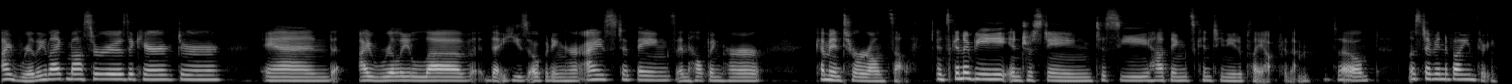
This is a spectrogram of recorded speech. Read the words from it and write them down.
I really like Masaru as a character, and I really love that he's opening her eyes to things and helping her come into her own self. It's going to be interesting to see how things continue to play out for them. So let's dive into volume three.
